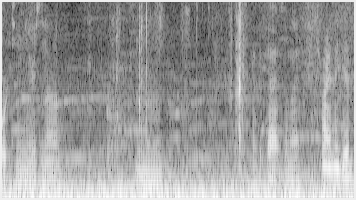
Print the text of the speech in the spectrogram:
14 years and up. Mm. Have to pass on this. Find anything good?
